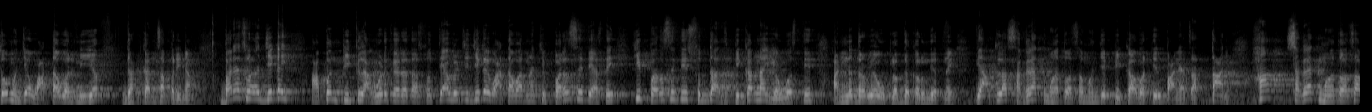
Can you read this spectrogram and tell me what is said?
तो म्हणजे वातावरणीय घटकांचा परिणाम. बऱ्याच वेळा जे काही आपण पीक लागवड करत असतो त्यावेळची जी काही वातावरणाची परिस्थिती असते ही परिस्थिती सुद्धा पिकांना व्यवस्थित अन्नद्रव्य उपलब्ध करून देत नाही. यातला सगळ्यात महत्त्वाचा म्हणजे पिकावरतील पाण्याचा ताण हा सगळ्यात महत्त्वाचा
